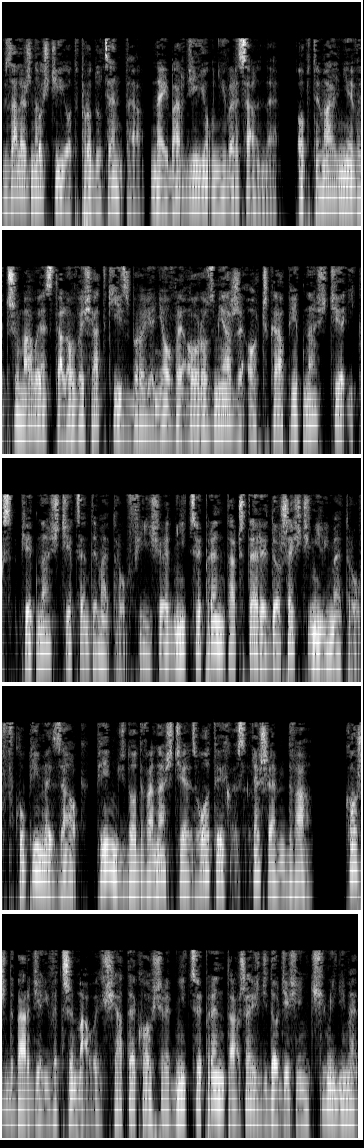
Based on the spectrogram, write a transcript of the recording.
w zależności od producenta. Najbardziej uniwersalne, optymalnie wytrzymałe stalowe siatki zbrojeniowe o rozmiarze oczka 15x15 cm i średnicy pręta 4 do 6 mm kupimy za ok 5 do 12 zł z leszem 2. Koszt bardziej wytrzymałych siatek o średnicy pręta 6 do 10 mm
